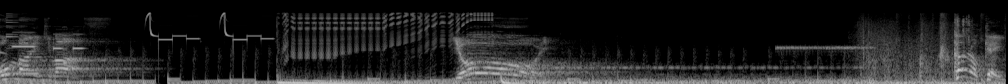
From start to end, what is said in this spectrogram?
本番いきます。よーい。カメラ OK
